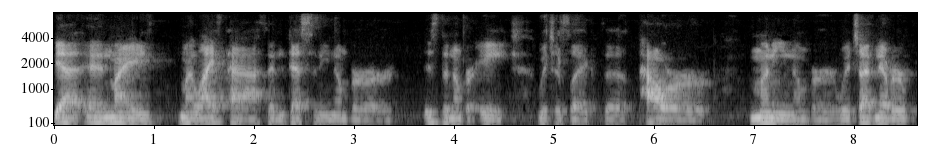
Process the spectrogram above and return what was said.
yeah, and my my life path and destiny number is the number eight, which is like the power money number, which I've never.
